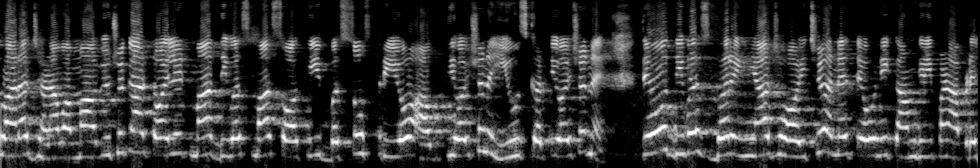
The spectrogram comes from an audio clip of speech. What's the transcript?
દ્વારા જણાવવામાં આવ્યું છે કે આ ટોયલેટમાં દિવસમાં સો થી બસો સ્ત્રીઓ આવતી હોય છે ને યુઝ કરતી હોય છે ને તેઓ દિવસભર અહીંયા જ હોય છે અને તેઓની કામગીરી પણ આપણે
